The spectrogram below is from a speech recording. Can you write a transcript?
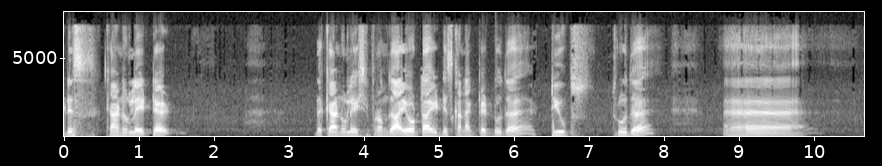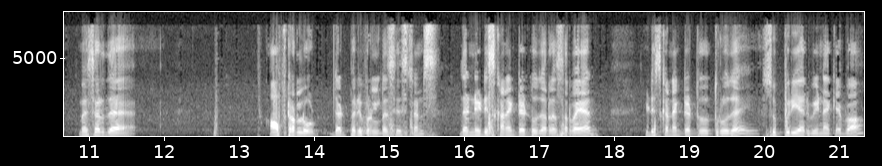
It is cannulated the cannulation from the aorta it is connected to the tubes through the uh, measure the afterload that peripheral resistance. Then it is connected to the reservoir. It is connected to through the superior vena cava.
